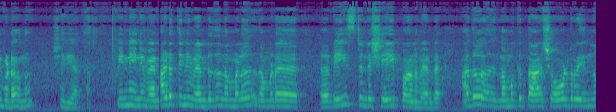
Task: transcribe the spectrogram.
ഇവിടെ ഒന്ന് ശരിയാക്കാം. പിന്നെ ഇനി വേ അടുത്തിനി വേണ്ടത് നമ്മൾ നമ്മുടെ വേസ്റ്റിന്റെ ഷേപ്പാണ് വേണ്ടത് അത് നമുക്ക് താ ഷോൾഡറിൽ നിന്ന്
